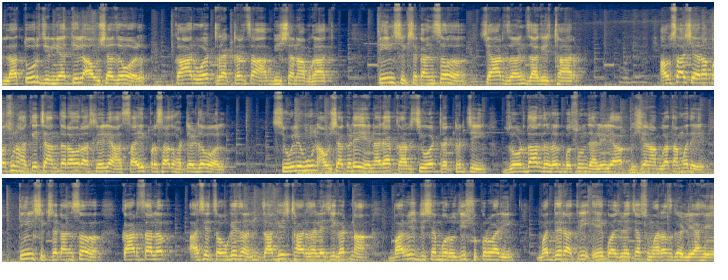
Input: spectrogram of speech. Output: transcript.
लातूर जिल्ह्यातील औशाजवळ कार व ट्रॅक्टरचा भीषण अपघात. तीन शिक्षकांसह चार जण जागीच ठार. औसा शहरापासून हाकेच्या अंतरावर असलेल्या साई प्रसाद हॉटेलजवळ शिवलीहून औशाकडे येणाऱ्या कारची व ट्रॅक्टरची जोरदार धडक बसून झालेल्या भीषण अपघातामध्ये तीन शिक्षकांसह कारचालक असे चौघेजण जागीच ठार झाल्याची घटना बावीस डिसेंबर रोजी शुक्रवारी मध्यरात्री एक वाजण्याच्या सुमारास घडली आहे.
